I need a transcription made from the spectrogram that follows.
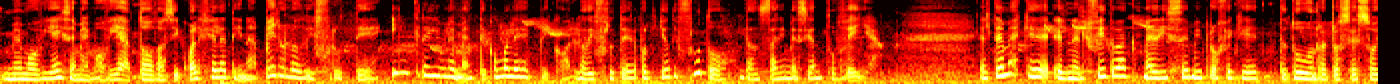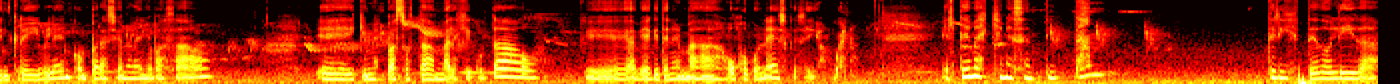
me movía y se me movía todo, así cual gelatina, pero lo disfruté increíblemente. ¿Cómo les explico? Lo disfruté porque yo disfruto danzar y me siento bella. El tema es que en el feedback me dice mi profe que tuvo un retroceso increíble en comparación al año pasado, eh, que mis pasos estaban mal ejecutados, que había que tener más ojo con eso, qué sé yo. Bueno, el tema es que me sentí tan triste, dolida,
